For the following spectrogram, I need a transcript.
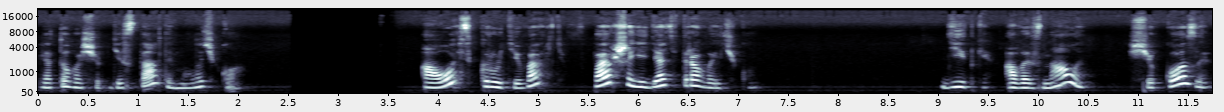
для того, щоб дістати молочко. А ось круть і верть вперше їдять травичку. Дітки, а ви знали, що кози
